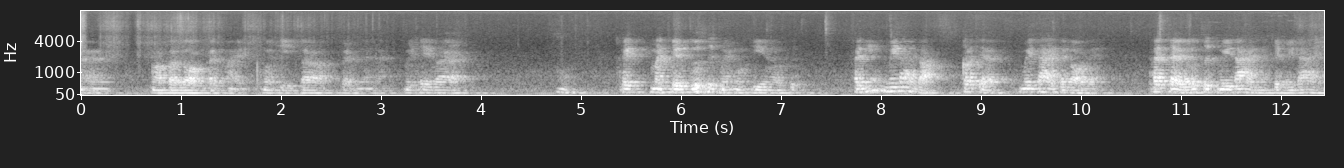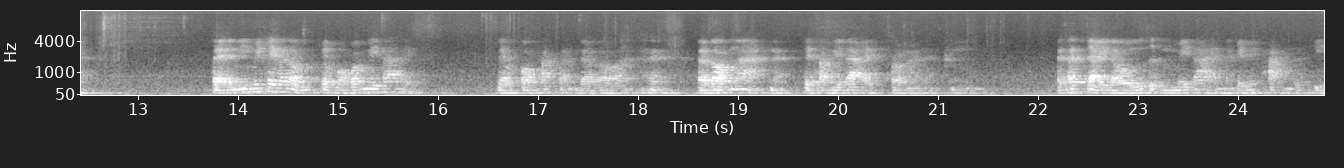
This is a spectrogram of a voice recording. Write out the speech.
อมาประลองกันใหม่บางทีก็แบบนั้นนะไม่ใช่ว่าเฮ้ยมันจะรู้สึกไหมบางทีเราสึก อันนี้ไม่ได้หรอกก็จะไม่ได้ตลอดเลย ถ้าใจเรารู้สึกไม่ได้มันจะไม่ได้นะแต่อันนี้ไม่ใช่ว่าเราจะบอกว่าไม่ได้ เดี๋ยวขอพักก่อนเดี๋ยวรอแต่รอบหน้านะจะทำไม่ได้ประมาณนั้นแต่ถ้าใจเรารู้สึกมันไม่ได้มันจะไม่ผ่านสักที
